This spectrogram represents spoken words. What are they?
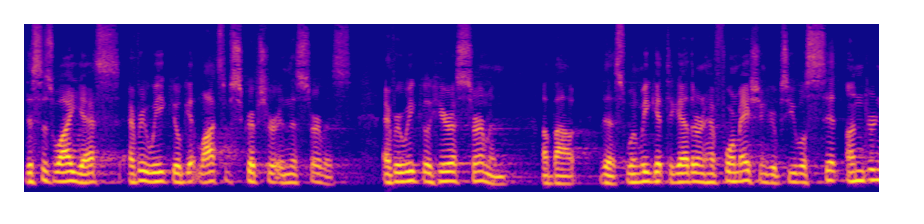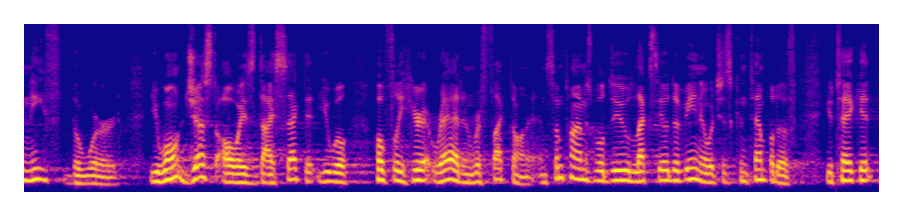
This is why, yes, every week you'll get lots of scripture in this service. Every week you'll hear a sermon about this. When we get together and have formation groups, you will sit underneath the word. You won't just always dissect it, you will hopefully hear it read and reflect on it. And sometimes we'll do Lectio Divina, which is contemplative. You take it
